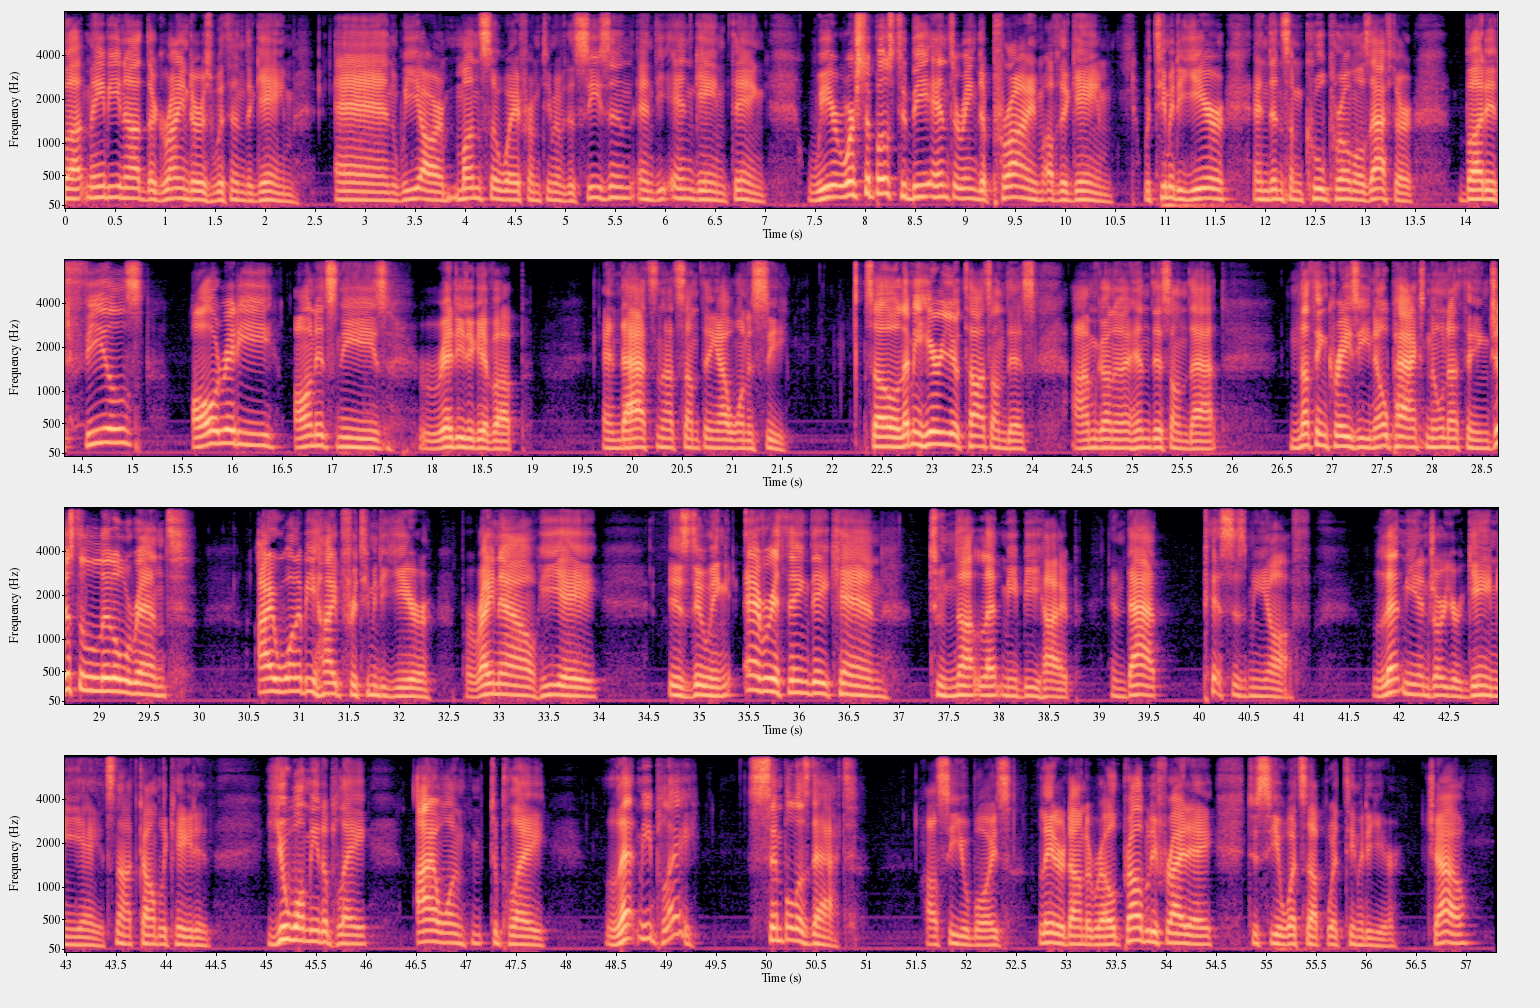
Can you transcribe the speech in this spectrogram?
but maybe not the grinders within the game. And we are months away from Team of the Season and the end game thing. We're, we're supposed to be entering the prime of the game with Team of the Year and then some cool promos after. But it feels already on its knees, ready to give up. And that's not something I want to see. So let me hear your thoughts on this. I'm going to end this on that. Nothing crazy, no packs, no nothing, just a little rent. I want to be hyped for Team of the Year, but right now, EA is doing everything they can to not let me be hype, and that pisses me off. Let me enjoy your game, EA. It's not complicated. You want me to play, I want to play. Let me play. Simple as that. I'll see you boys later down the road, probably Friday, to see what's up with Team of the Year. Ciao.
